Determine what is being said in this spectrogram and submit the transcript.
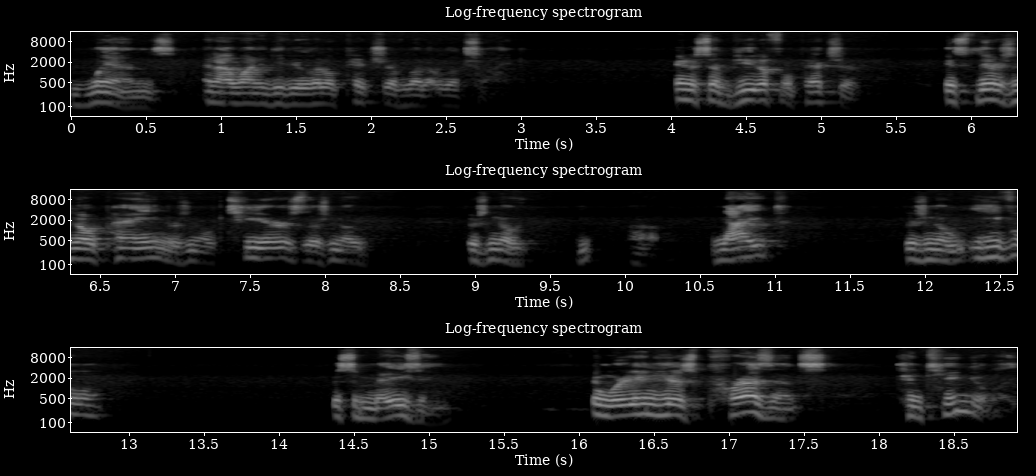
wins. And I want to give you a little picture of what it looks like. And it's a beautiful picture. It's, there's no pain, there's no tears, there's no, there's no uh, night, there's no evil, it's amazing. And we're in his presence continually.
